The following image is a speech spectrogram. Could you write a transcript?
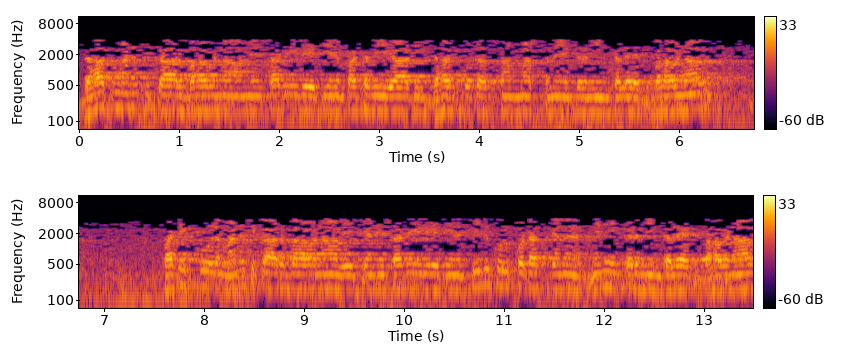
ධාතු මනසිකාර භාවනාව මේ ශරීරයේ තියෙන පඨවි ආදී ධාතු කොටස් සම්මස්තනය කරමින් කළ හැකි භාවනාව. පටික්කුල මනසිකාර භාවනාව ඒ කියන්නේ ශරීරයේ තියෙන පිළිකුල් කොටස් ගැන මෙනෙහි කරමින් කළ හැකි භාවනාව.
